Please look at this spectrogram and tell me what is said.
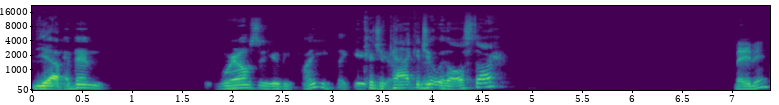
Yeah. And then where else are you going to be playing? Like, Could you know, package it with All Star? Maybe.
